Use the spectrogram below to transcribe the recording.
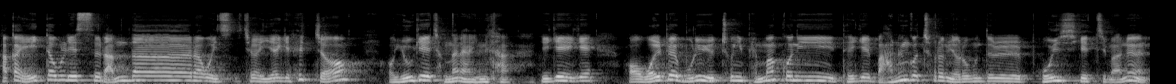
아까 AWS Lambda라고 제가 이야기를 했죠 어, 요게 장난이 아닙니다. 이게 이게 어, 월별 무료 요청이 100만 건이 되게 많은 것처럼 여러분들 보이시겠지만은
